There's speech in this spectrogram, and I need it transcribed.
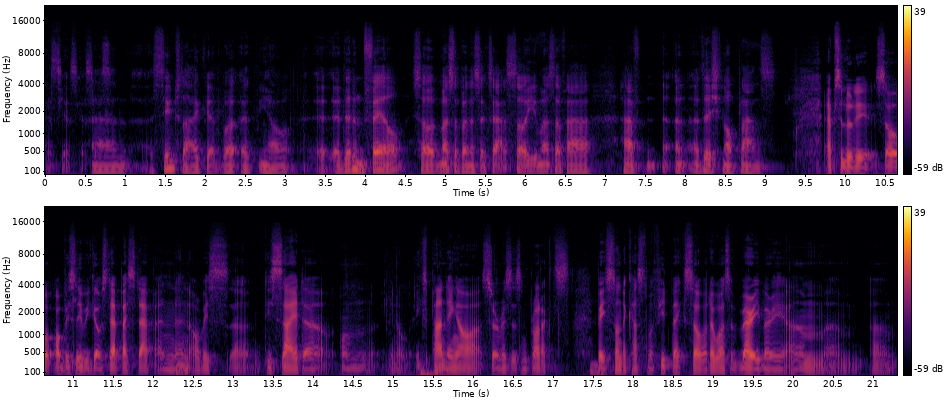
Yes, yes, yes. yes. And it seems like it, it you know, it, it, didn't fail, so it must have been a success. So you must have uh, have additional plans. Absolutely. So obviously we go step by step and then always uh, decide uh, on you know expanding our services and products mm-hmm. based on the customer feedback. So there was a very very um, um, um,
